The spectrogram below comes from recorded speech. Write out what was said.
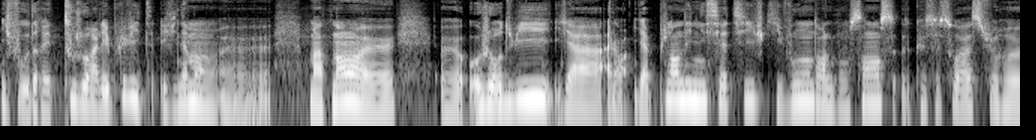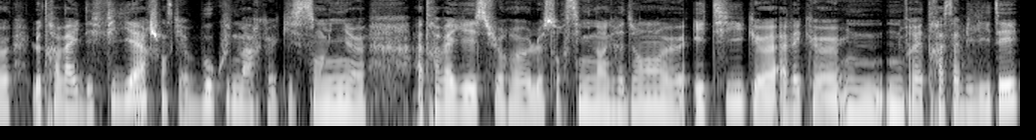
il faudrait toujours aller plus vite, évidemment. Euh, maintenant, euh, euh, aujourd'hui, il y a alors il y a plein d'initiatives qui vont dans le bon sens, que ce soit sur le travail des filières. Je pense qu'il y a beaucoup de marques qui se sont mis à travailler sur le sourcing d'ingrédients éthiques avec une, vraie traçabilité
